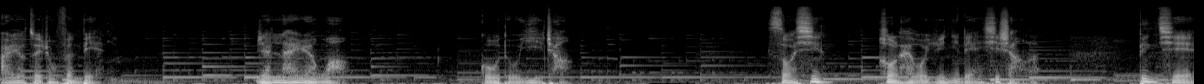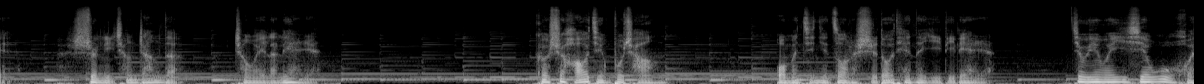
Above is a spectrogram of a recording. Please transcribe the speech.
而又最终分别。人来人往，孤独一场。所幸，后来我与你联系上了，并且顺理成章的成为了恋人。可是好景不长，我们仅仅做了十多天的异地恋人，就因为一些误会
